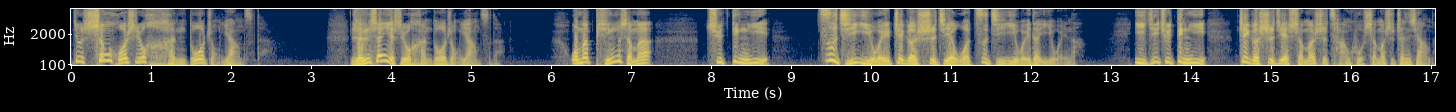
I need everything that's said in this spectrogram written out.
就生活是有很多种样子的，人生也是有很多种样子的。我们凭什么去定义自己以为这个世界我自己以为的以为呢？以及去定义这个世界什么是残酷，什么是真相呢？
